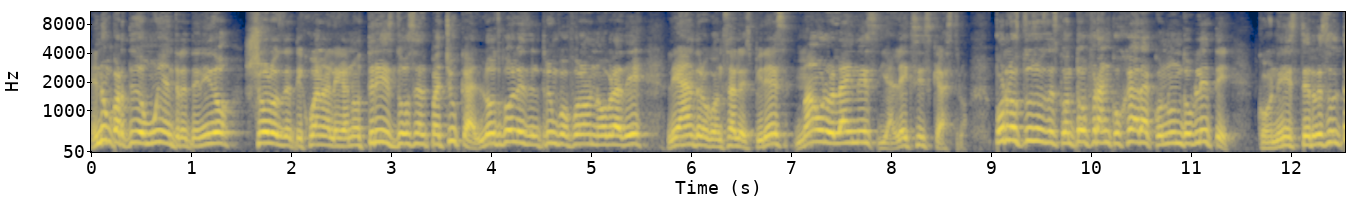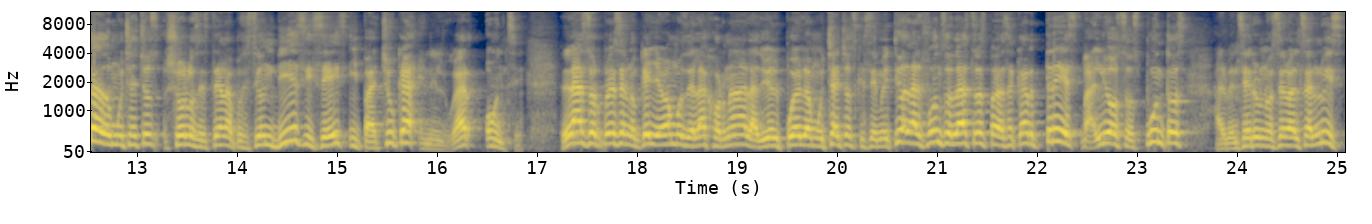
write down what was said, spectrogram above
En un partido muy entretenido, Cholos de Tijuana le ganó 3-2 al Pachuca. Los goles del triunfo fueron obra de Leandro González Pires, Mauro Laines y Alexis Castro. Por los Tuzos descontó Franco Jara con un doblete. Con este resultado, muchachos, Cholos está en la posición 16 y Pachuca en el lugar 11. La sorpresa en lo que llevamos de la jornada la dio el Puebla, muchachos, que se metió al Alfonso Lastras para sacar tres valiosos puntos al vencer 1-0 al San Luis.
